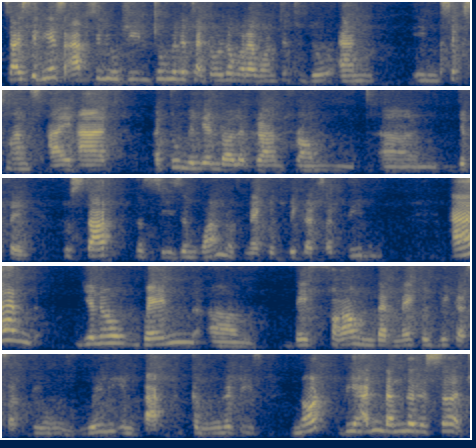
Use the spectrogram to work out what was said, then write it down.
So I said, yes, absolutely. In two minutes, I told her what I wanted to do. And in six months, I had a $2 million grant from um, DFID to start the season one of Main Kuch Bhi Kar Sakti. And, you know, when um, they found that Main Kuch Bhi Kar Sakti really impacted communities, not, we hadn't done the research.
